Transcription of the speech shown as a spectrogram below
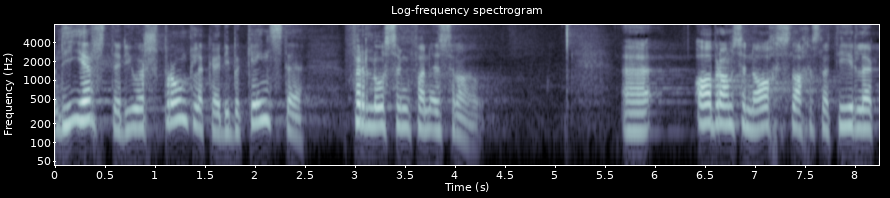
die eerste, die oorspronklike, die bekendste verlossing van Israel. Uh Abraham se nageslag is natuurlik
